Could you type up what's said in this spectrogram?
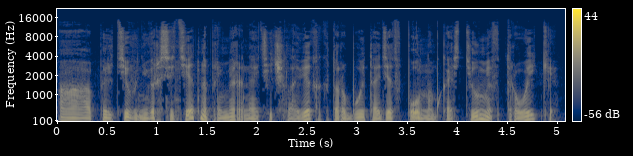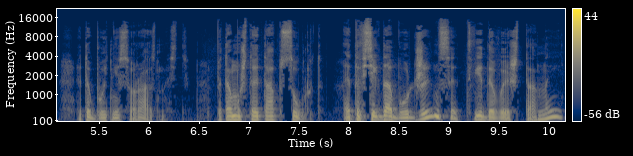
а, прийти в университет, например, и найти человека, который будет одет в полном костюме, в тройке. Это будет несуразность. Потому что это абсурд. Это всегда будут джинсы, твидовые штаны,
